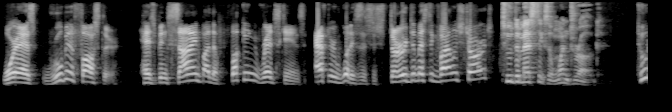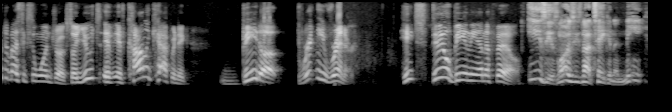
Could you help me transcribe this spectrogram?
Whereas Reuben Foster has been signed by the fucking Redskins after what is this, his third domestic violence charge? Two domestics and one drug. Two domestics and one drug. So you, if, if Colin Kaepernick beat up Brittany Renner he'd still be in the NFL. Easy, as long as he's not taking a knee.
